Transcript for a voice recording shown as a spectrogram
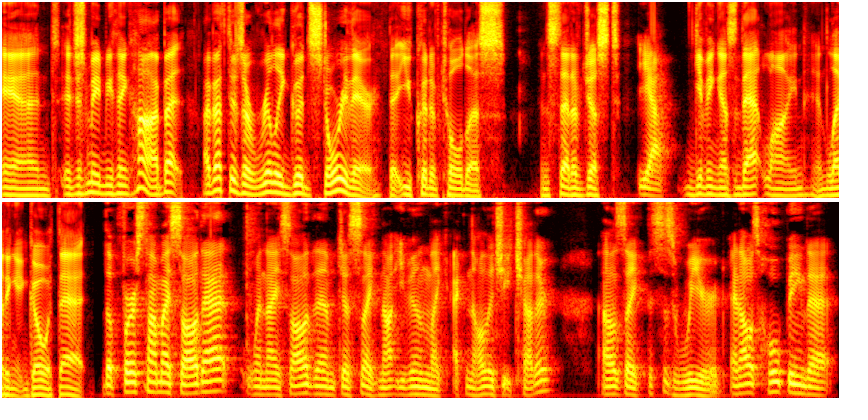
And it just made me think, huh? I bet I bet there's a really good story there that you could have told us instead of just Yeah. giving us that line and letting it go at that. The first time I saw that, when I saw them just like not even like acknowledge each other, I was like, this is weird. And I was hoping that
